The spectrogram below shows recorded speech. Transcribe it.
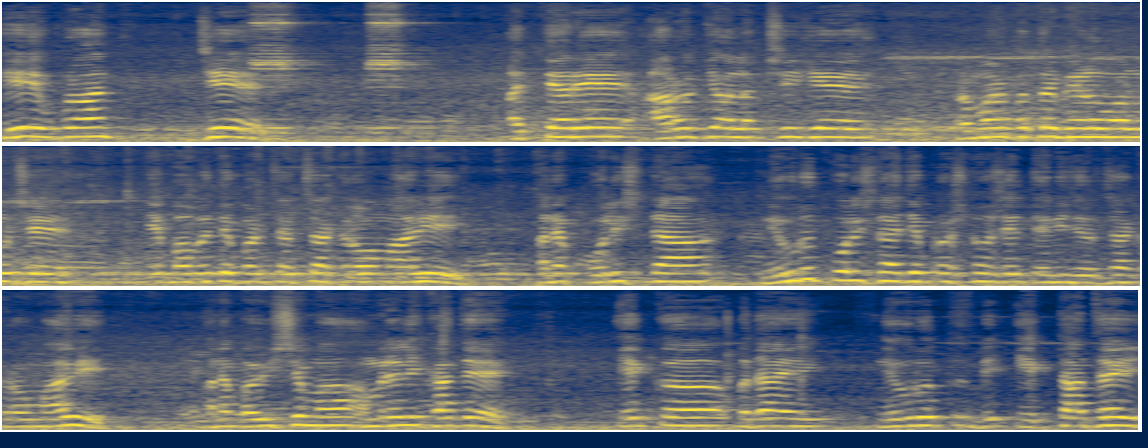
તે ઉપરાંત જે અત્યારે આરોગ્યલક્ષી જે પ્રમાણપત્ર મેળવવાનું છે, એ બાબતે પણ ચર્ચા કરવામાં આવી અને પોલીસના, નિવૃત્ત પોલીસના જે પ્રશ્નો છે તેની ચર્ચા કરવામાં આવી. અને ભવિષ્યમાં અમરેલી ખાતે એક બધાય નિવૃત્ત એકઠા થઈ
